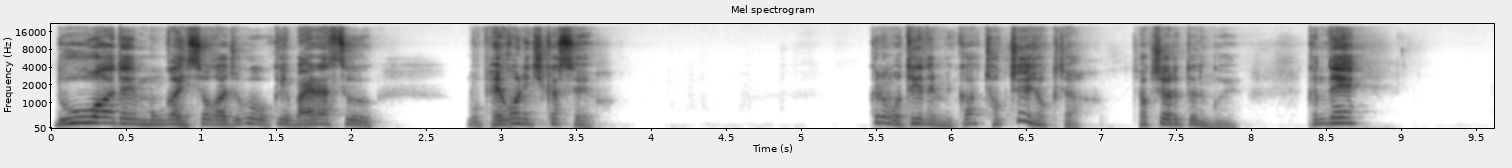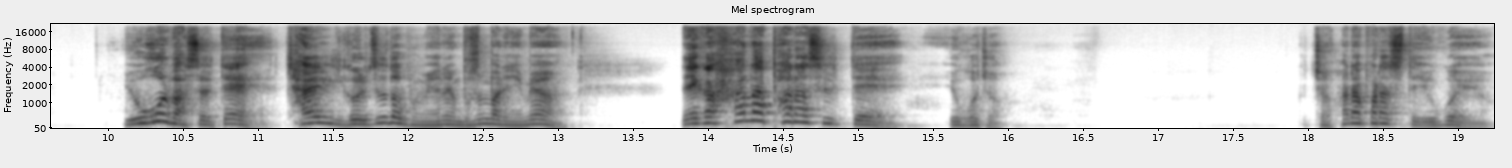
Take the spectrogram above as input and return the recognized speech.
노후화된 뭔가 있어가지고 그게 마이너스 뭐 100원이 찍혔어요. 그럼 어떻게 됩니까? 적자에 적자. 적자로 뜨는 거예요. 근데 요걸 봤을 때 잘 이걸 뜯어보면은 무슨 말이냐면 내가 하나 팔았을 때 요거죠. 그쵸? 하나 팔았을 때 요거예요.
